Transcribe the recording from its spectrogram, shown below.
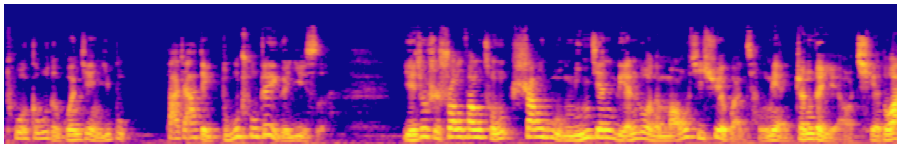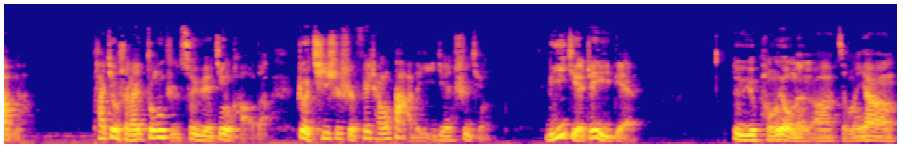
脱钩的关键一步。大家得读出这个意思。也就是双方从商务、民间联络的毛细血管层面，真的也要切断呢。他就是来终止岁月静好的，这其实是非常大的一件事情。理解这一点，对于朋友们啊，怎么样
